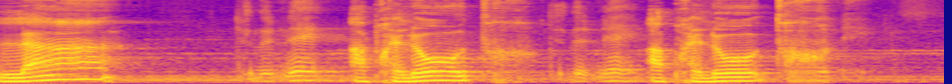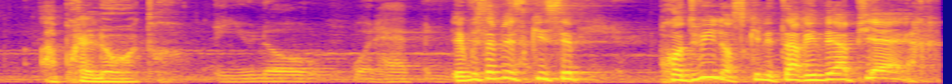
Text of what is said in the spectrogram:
L'un après l'autre, après l'autre, après l'autre. Et vous savez ce qui s'est produit lorsqu'il est arrivé à Pierre?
